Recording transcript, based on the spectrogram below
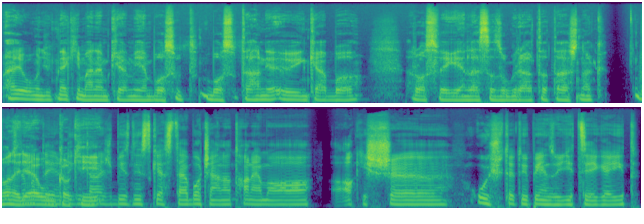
hát jó, mondjuk neki már nem kell milyen bosszút, bosszút állnia, ő inkább a rossz végén lesz az ugráltatásnak. Van egy EU-nk, aki... digitális bizniszt kezdte, bocsánat, hanem a, a kis új sütető pénzügyi cégeit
